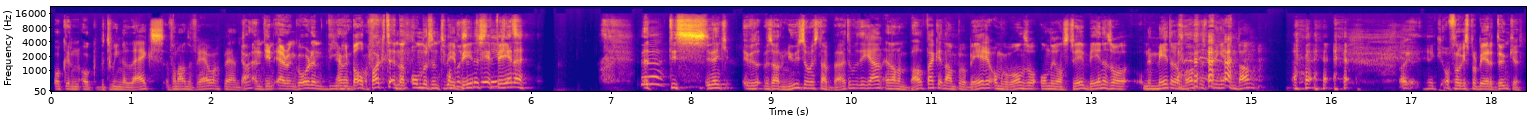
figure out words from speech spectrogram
Ook, een, ook between the legs vanaf de vrijwoordplein, Ja, toch? en die Aaron Gordon die die bal pakt en dan onder zijn twee Onder zijn benen twee steekt. benen. Het is... Ik denk, we, we zouden nu zo eens naar buiten moeten gaan en dan een bal pakken en dan proberen om gewoon zo onder ons twee benen zo een meter omhoog te springen en dan... Of nog eens proberen dunken.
